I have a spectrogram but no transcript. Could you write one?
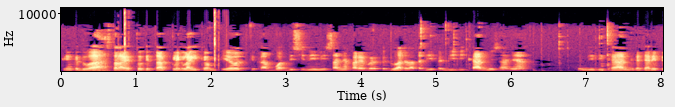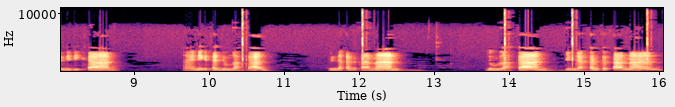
Yang kedua, setelah itu kita klik lagi compute, kita buat di sini misalnya variabel kedua adalah tadi pendidikan misalnya. Pendidikan, kita cari pendidikan, Nah, ini kita jumlahkan. Pindahkan ke kanan. Jumlahkan, pindahkan ke kanan,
